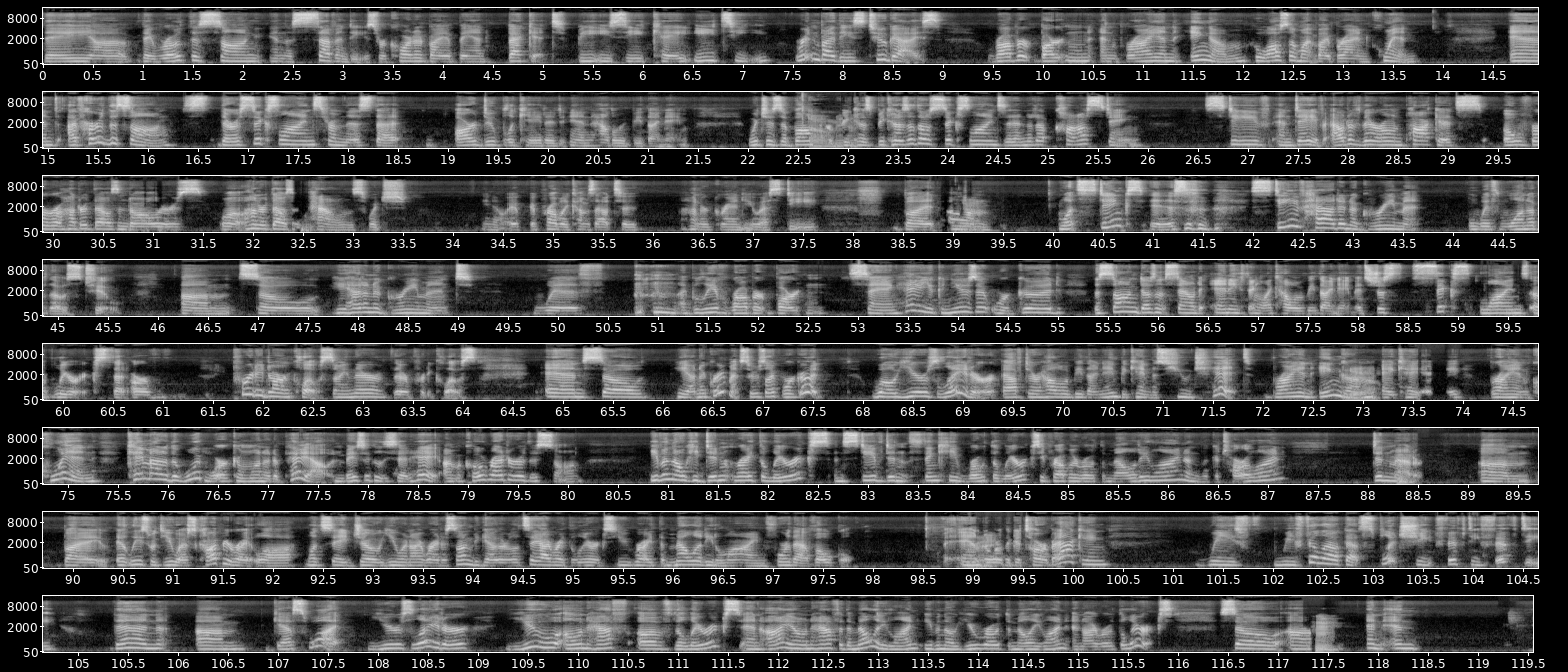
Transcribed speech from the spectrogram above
they uh, they wrote this song in the 70s recorded by a band beckett b-e-c-k-e-t written by these two guys robert barton and brian ingham who also went by brian quinn. And i've heard the song. There are six lines from this that are duplicated in hallowed be thy name which is a oh, bummer Oh, because because of those six lines it ended up costing Steve and Dave out of their own pockets over a hundred thousand dollars, well, a hundred thousand pounds, which you know it, it probably comes out to a hundred grand USD. But um, what stinks is Steve had an agreement with one of those two. Um, so he had an agreement with, I believe, Robert Barton, saying, "Hey, you can use it. We're good." The song doesn't sound anything like "Hallowed Be Thy Name." It's just six lines of lyrics that are pretty darn close. I mean, they're they're pretty close. And so he had an agreement. So he was like, "We're good." Well, years later, after "Hallowed Be Thy Name" became this huge hit, Brian Ingham, aka Brian Quinn, came out of the woodwork and wanted a payout, and basically said, "Hey, I'm a co-writer of this song." even though he didn't write the lyrics and Steve didn't think he wrote the lyrics, he probably wrote the melody line and the guitar line. Didn't matter. Um, by at least with US copyright law, let's say, Joe, you and I write a song together. Let's say I write the lyrics, you write the melody line for that vocal and or the guitar backing. We, we fill out that split sheet 50 50. Then, um, guess what? Years later, you own half of the lyrics and I own half of the melody line, even though you wrote the melody line and I wrote the lyrics. So, um, Hmm. and and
